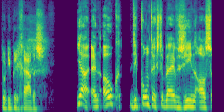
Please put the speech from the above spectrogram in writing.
door die brigades. Ja, en ook die context te blijven zien als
